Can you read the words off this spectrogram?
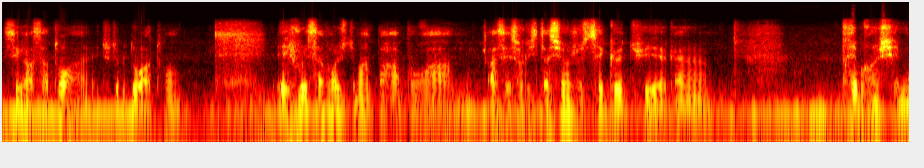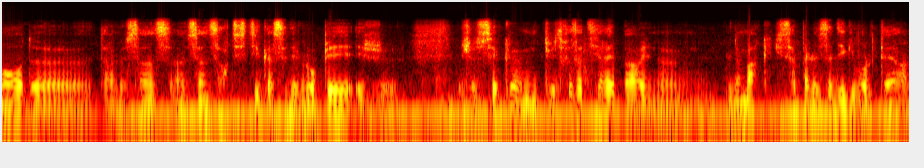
C'est grâce à toi hein, et tu te le dois à toi. Et je voulais savoir justement par rapport à, ces sollicitations, je sais que tu es quand même très branché mode, euh, tu as le sens, un sens artistique assez développé et je, je sais que tu es très attiré par une, marque qui s'appelle Zadig Voltaire.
